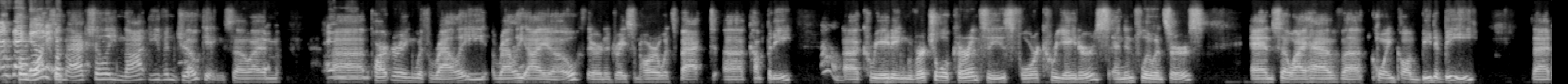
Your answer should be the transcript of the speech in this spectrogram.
For going? once, I'm actually not even joking. So I'm uh, partnering with Rally, Rally IO. They're an Andreessen Horowitz backed uh, company, oh. uh, creating virtual currencies for creators and influencers. And so I have a coin called B2B that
